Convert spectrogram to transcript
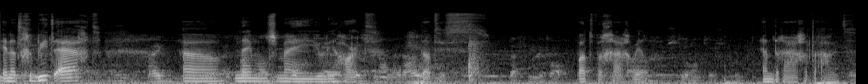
in het gebied echt. eh, neem ons mee in jullie hart. Dat is wat we graag willen. En draag het uit.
